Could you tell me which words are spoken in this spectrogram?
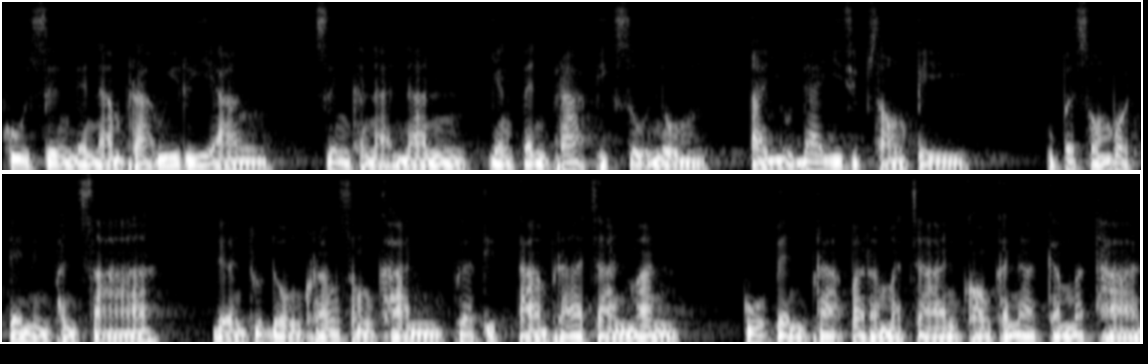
ผู้ซึ่งได้นำพระวิริยัง ซึ่งขณะนั้นยังเป็นพระภิกษุหนุ่ม อายุได้ 22 ปี อุปสมบทได้หนึ่งพรรษา เดินทุดงครั้งสำคัญเพื่อติดตามพระอาจารย์มั่น ผู้เป็นพระปรมาจารย์ของคณะกรรมฐาน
